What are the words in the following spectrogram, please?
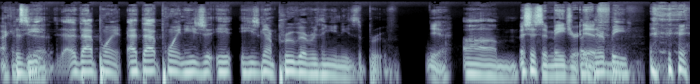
I can Because see he that. at that point, at that point, he's he, he's going to prove everything he needs to prove. Yeah, Um, that's just a major like if. there be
